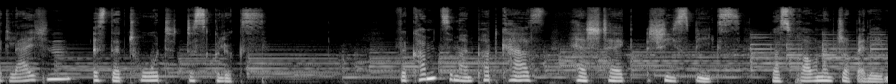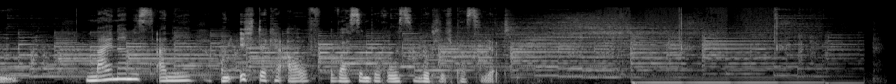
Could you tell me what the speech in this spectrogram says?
Vergleichen ist der Tod des Glücks. Willkommen zu meinem Podcast Hashtag SheSpeaks, was Frauen im Job erleben. Mein Name ist Anni und ich decke auf, was in Büros wirklich passiert.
